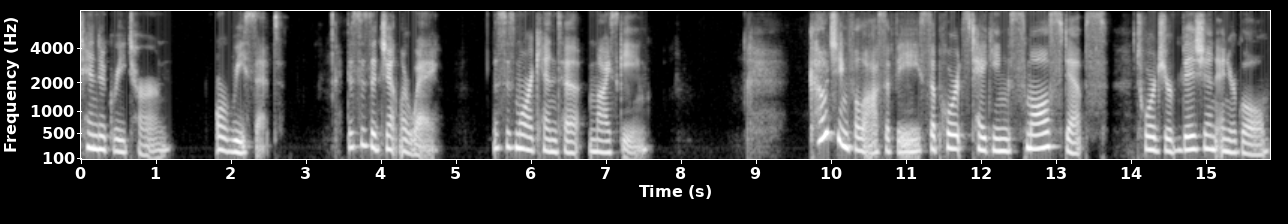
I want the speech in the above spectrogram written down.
10 degree turn or reset. This is a gentler way. This is more akin to my skiing. Coaching philosophy supports taking small steps towards your vision and your goal.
